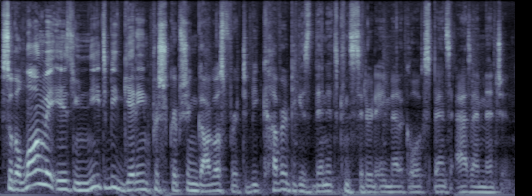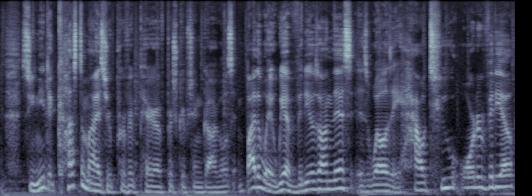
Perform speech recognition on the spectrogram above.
So the long of it is you need to be getting prescription goggles for it to be covered because then it's considered a medical expense as I mentioned. So you need to customize your perfect pair of prescription goggles. And by the way, we have videos on this as well as a how to order video.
